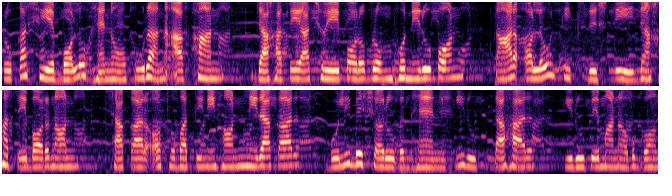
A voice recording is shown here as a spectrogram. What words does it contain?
প্রকাশিয়ে বল হেন পুরাণ আখ্যান। যাহাতে আছো এ পরব্রহ্ম নিরূপণ, তার অলৌকিক সৃষ্টি যাহাতে বর্ণন, সাকার অথবা তিনি হন নিরাকার, বলিবে স্বরূপ ধ্যান কি রূপ তাহার কি রূপে মানবগণ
